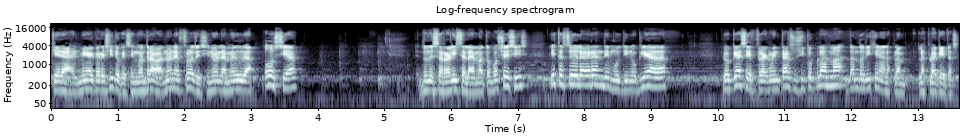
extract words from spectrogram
que era el megacarecito que se encontraba no en el frotis, sino en la médula ósea, donde se realiza la hematopoiesis. Y esta célula grande, multinucleada, lo que hace es fragmentar su citoplasma, dando origen a las, las plaquetas.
